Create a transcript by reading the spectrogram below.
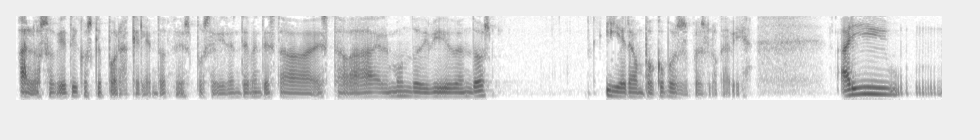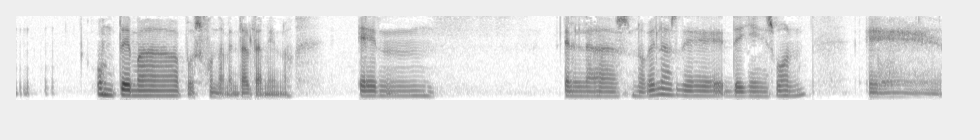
a los soviéticos que por aquel entonces pues evidentemente estaba, estaba el mundo dividido en dos y era un poco pues, pues lo que había. Hay un tema pues fundamental también, ¿no? En, en las novelas de, James Bond, eh,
